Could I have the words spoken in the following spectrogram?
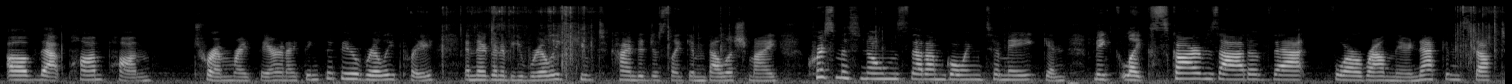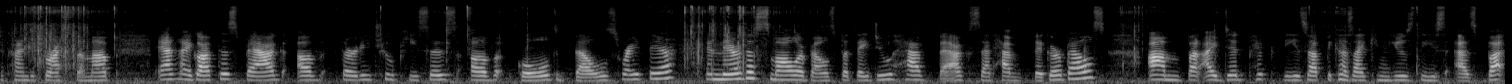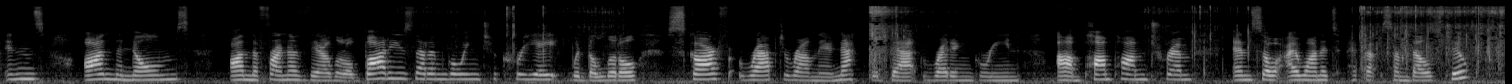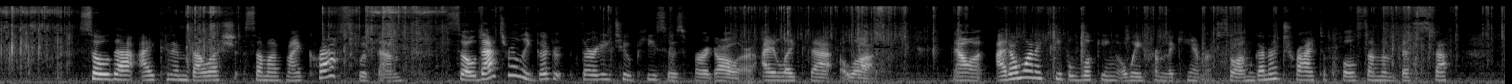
of that pom-pom trim right there and I think that they're really pretty and they're going to be really cute to kind of just like embellish my Christmas gnomes that I'm going to make and make like scarves out of that for around their neck and stuff to kind of dress them up. And I got this bag of 32 pieces of gold bells right there and they're the smaller bells but they do have bags that have bigger bells. Um, but I did pick these up because I can use these as buttons on the gnomes on the front of their little bodies that I'm going to create with the little scarf wrapped around their neck with that red and green um, pom-pom trim. And so I wanted to pick up some bells too so that I could embellish some of my crafts with them. So that's really good, 32 pieces for a dollar. I like that a lot. Now, I don't want to keep looking away from the camera, so I'm going to try to pull some of this stuff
